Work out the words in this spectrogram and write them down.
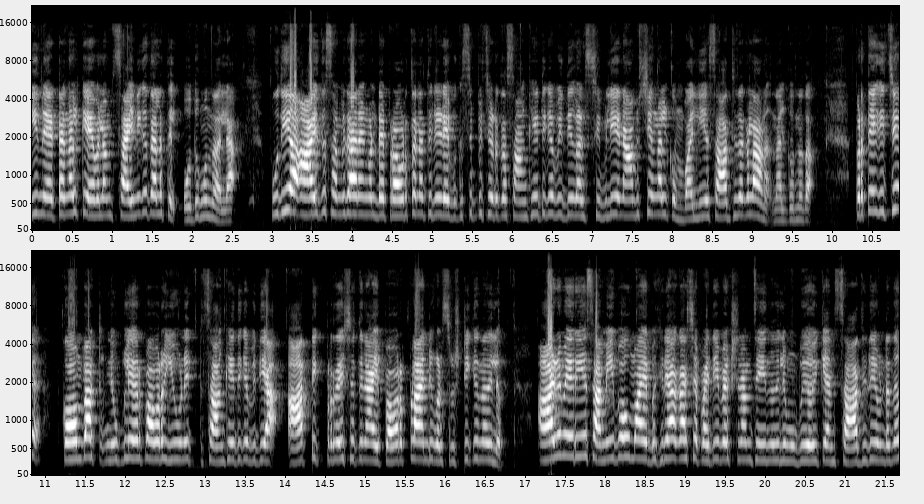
ഈ നേട്ടങ്ങൾ കേവലം സൈനിക തലത്തിൽ ഒതുങ്ങുന്നതല്ല. പുതിയ ആയുധ സംവിധാനങ്ങളുടെ പ്രവർത്തനത്തിനിടെ വികസിപ്പിച്ചെടുത്ത സാങ്കേതിക വിദ്യകൾ സിവിലിയൻ ആവശ്യങ്ങൾക്കും വലിയ സാധ്യതകളാണ് നൽകുന്നത്. പ്രത്യേകിച്ച് കോമ്പാക്ട് ന്യൂക്ലിയർ പവർ യൂണിറ്റ് സാങ്കേതികവിദ്യ ആർട്ടിക് പ്രദേശത്തിനായി പവർ പ്ലാന്റുകൾ സൃഷ്ടിക്കുന്നതിലും ആഴമേറിയ സമീപവുമായ ബഹിരാകാശ പര്യവേക്ഷണം ചെയ്യുന്നതിലും ഉപയോഗിക്കാൻ സാധ്യതയുണ്ടെന്ന്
